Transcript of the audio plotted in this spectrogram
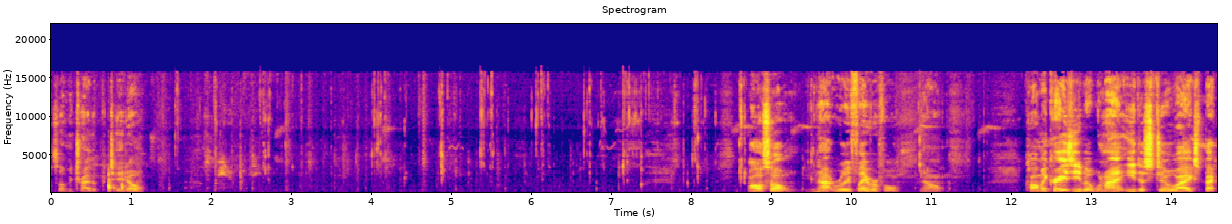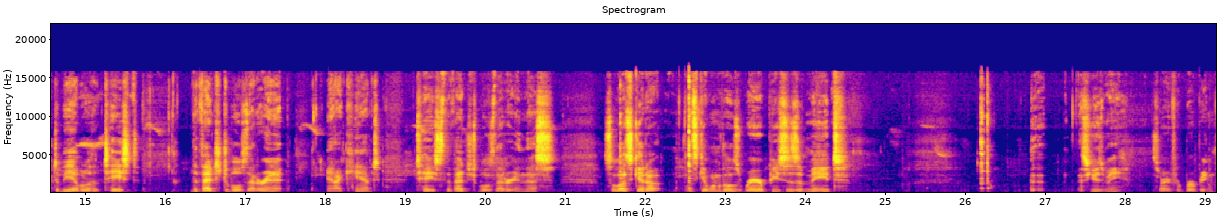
So let me try the potato. Also, not really flavorful. No. Call me crazy, but when I eat a stew, I expect to be able to taste the vegetables that are in it. And I can't taste the vegetables that are in this. So let's get a let's get one of those rare pieces of meat. Uh, excuse me. Sorry for burping.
